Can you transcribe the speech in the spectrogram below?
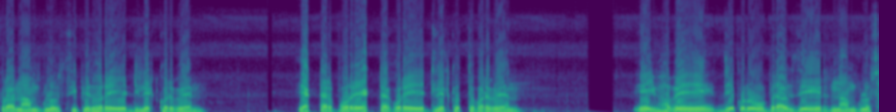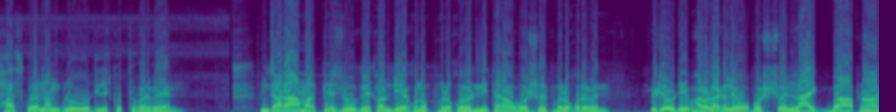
করা নামগুলো চিপে ধরে ডিলিট করবেন। একটার পর একটা করে ডিলিট করতে পারবেন। এইভাবে যে কোনো ব্রাউজের নামগুলো সার্চ করা নামগুলো ডিলিট করতে পারবেন। যারা আমার ফেসবুক অ্যাকাউন্টটি এখনও ফলো করেননি, তারা অবশ্যই ফলো করবেন। ভিডিওটি ভালো লাগলে অবশ্যই লাইক বা আপনার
